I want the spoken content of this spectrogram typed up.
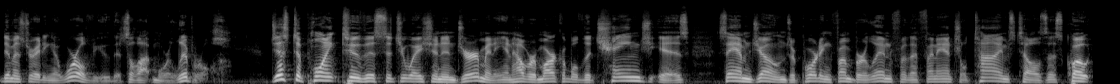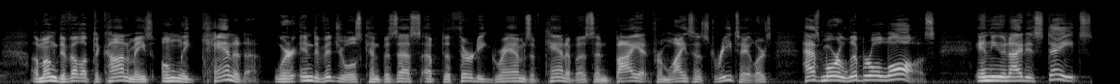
demonstrating a worldview that's a lot more liberal. Just to point to this situation in Germany and how remarkable the change is, Sam Jones, reporting from Berlin for the Financial Times, tells us, quote, among developed economies, only Canada, where individuals can possess up to 30 grams of cannabis and buy it from licensed retailers, has more liberal laws. In the United States,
